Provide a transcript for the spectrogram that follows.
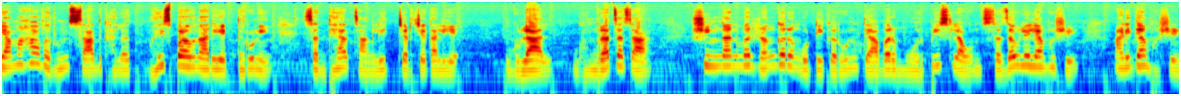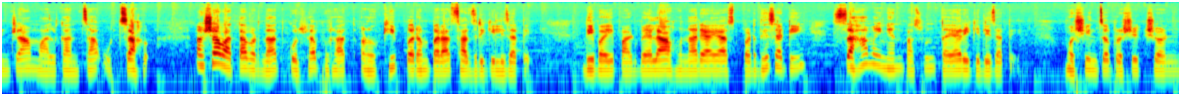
यामाहावरून साथ घालत म्हैस पळवणारी एक तरुणी सध्या चांगलीच चर्चेत आली आहे गुलाल घुंगराचा चाळ शिंगांवर रंगरंगोटी करून त्यावर मोरपीस लावून सजवलेल्या म्हशी आणि त्या म्हशींच्या मालकांचा उत्साह. अशा वातावरणात कोल्हापुरात अनोखी परंपरा साजरी केली जाते. दिवाळी पाडव्याला होणाऱ्या या स्पर्धेसाठी सहा महिन्यांपासून तयारी केली जाते. म्हशींचं प्रशिक्षण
